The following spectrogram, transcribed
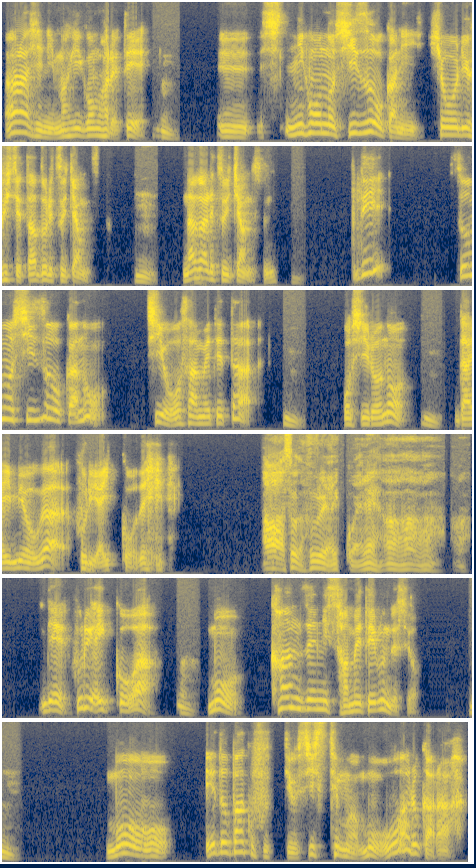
嵐に巻き込まれて、うんえーし日本の静岡に漂流してたどり着いちゃうんです。うん流れ着いちゃうんですね。で、その静岡の地を治めてたうんお城のうん大名が古谷一行で、ああ、そうだ、古谷一個やね。ああ、ああ、ああ。で、古谷一行はうん、もう完全に冷めてるんですよ。うんもう、江戸幕府っていうシステムはもう終わるから、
